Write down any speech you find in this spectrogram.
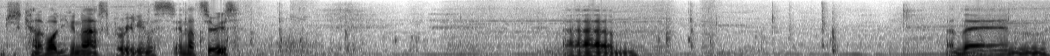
which is kind of all you can ask for really in this in that series. Um, and then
